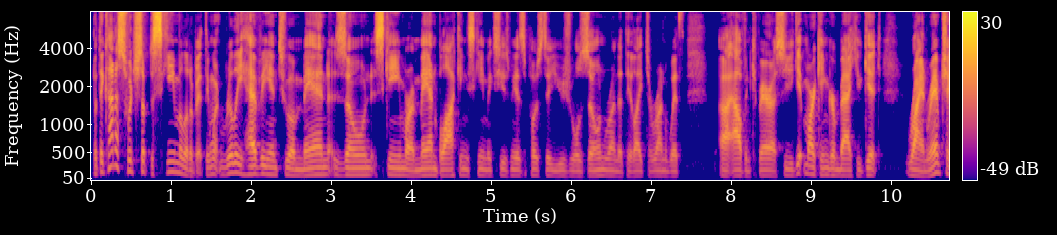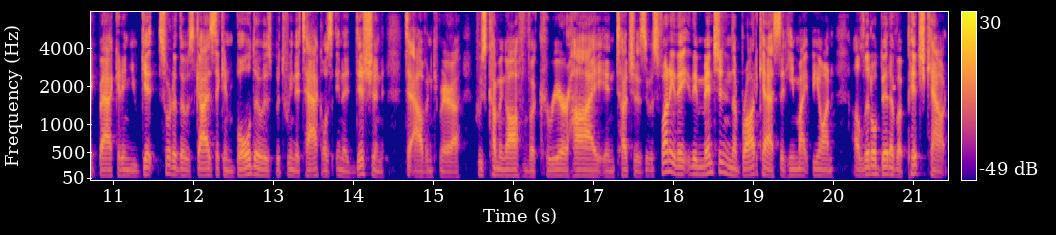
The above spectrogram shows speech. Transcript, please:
But they kind of switched up the scheme a little bit. They went really heavy into a man zone scheme or a man blocking scheme, excuse me, as opposed to a usual zone run that they like to run with uh, Alvin Kamara. So you get Mark Ingram back, you get Ryan Ramczyk back, and then you get sort of those guys that can bulldoze between the tackles in addition to Alvin Kamara, who's coming off of a career high in touches. It was funny, they, they mentioned in the broadcast that he might be on a little bit of a pitch count,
